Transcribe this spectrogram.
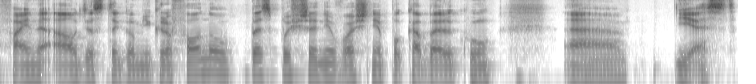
fajne audio z tego mikrofonu, bezpośrednio właśnie po kabelku e, jest.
